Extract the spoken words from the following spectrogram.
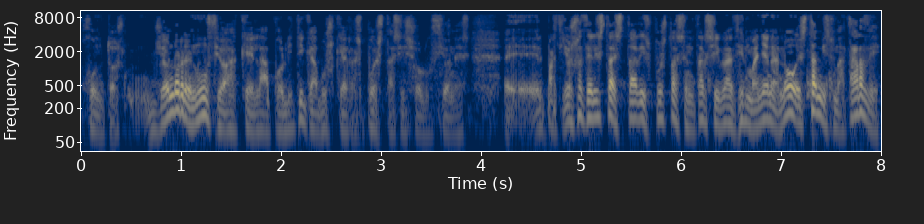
juntos. Yo no renuncio a que la política busque respuestas y soluciones. El Partido Socialista está dispuesto a sentarse y va a decir mañana, no, esta misma tarde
